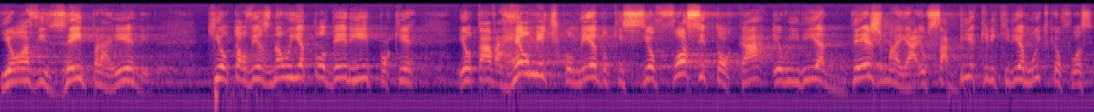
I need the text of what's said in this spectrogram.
E eu avisei para ele que eu talvez não ia poder ir, porque eu estava realmente com medo que se eu fosse tocar, eu iria desmaiar. Eu sabia que ele queria muito que eu fosse.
